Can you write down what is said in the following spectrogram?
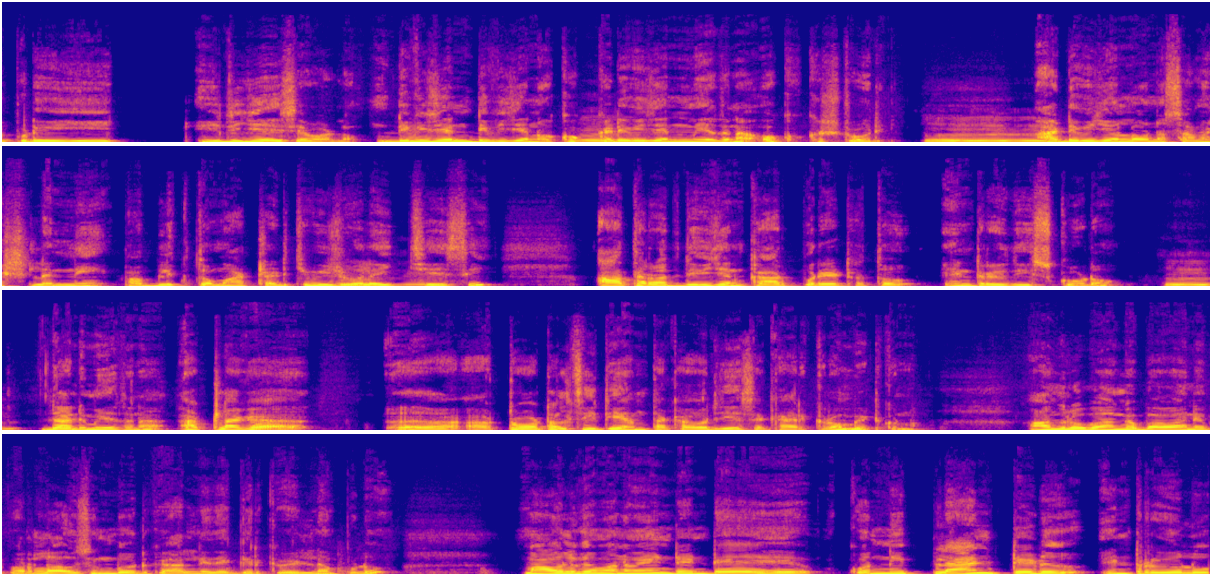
అప్పుడు ఈ ఇది చేసేవాళ్ళం. డివిజన్ డివిజన్ ఒక్కొక్క డివిజన్ మీదన ఒక్కొక్క స్టోరీ. ఆ డివిజన్లో ఉన్న సమస్యలన్నీ పబ్లిక్తో మాట్లాడించి విజువలైజ్ చేసి ఆ తర్వాత డివిజన్ కార్పొరేటర్తో ఇంటర్వ్యూ తీసుకోవడం. దాని మీదన అట్లాగా టోటల్ సిటీ అంతా కవర్ చేసే కార్యక్రమం పెట్టుకున్నాం. అందులో భాగంగా భవానీపురంలో హౌసింగ్ బోర్డు కాలనీ దగ్గరికి వెళ్ళినప్పుడు మామూలుగా మనం ఏంటంటే కొన్ని ప్లాంటెడ్ ఇంటర్వ్యూలు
